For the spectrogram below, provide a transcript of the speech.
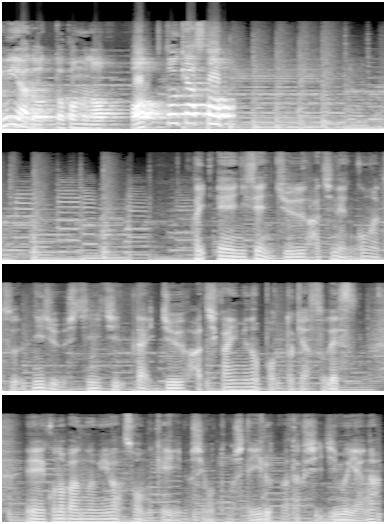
ムヤ .com のポッドキャストはい、えー、2018年5月27日第18回目のポッドキャストです。えー、この番組は総務経理の仕事をしている私、ジムヤが、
